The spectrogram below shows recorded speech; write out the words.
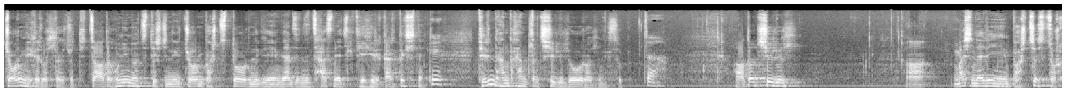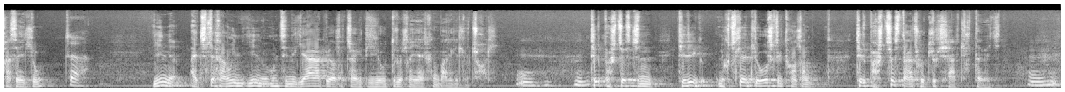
журам хийхэр боллоо гэж бод. За одоо хүний нөөц төр чинь нэг журам процедур нэг юм янз янзын цаасны ажилт хийхэр гардаг шүү дээ. Тэрэнд хандах хандлага жишээлбэл өөр болно гэсэн үг. За. Одоо жишээлбэл а маш нарийн процесс зурхаасаа илүү За. Энэ ажлынхаа энэ үн цэнийг яагаад бий болгож байгаа гэдгийг өдрөөлгөн ярих нь баг илүү чухал. Тэр процесс чинь тэрийг нөхцөл байдал өөрчлөгдөх болгонд тэр процесс дагаж хөдлөх шаардлагатай байж байна.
